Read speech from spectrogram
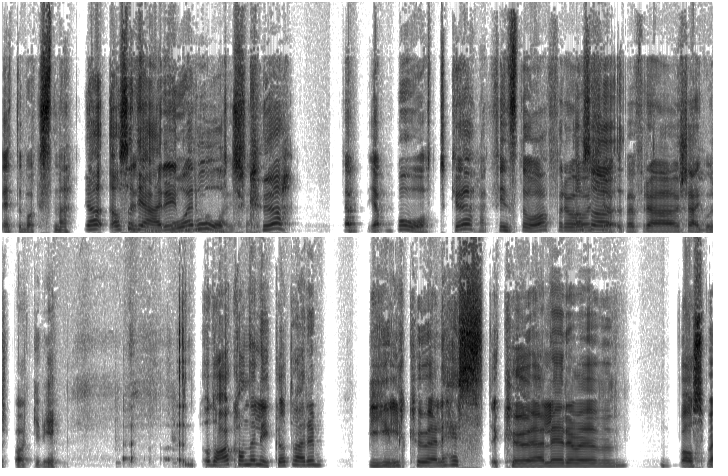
hvetebaksene. ja altså, de er i båtkø. Ja, ja, båtkø fins det òg, for å Altså- kjøpe fra skjærgårdsbakeri. Og da kan det like godt være bilkø eller hestekø eller øh, hva som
